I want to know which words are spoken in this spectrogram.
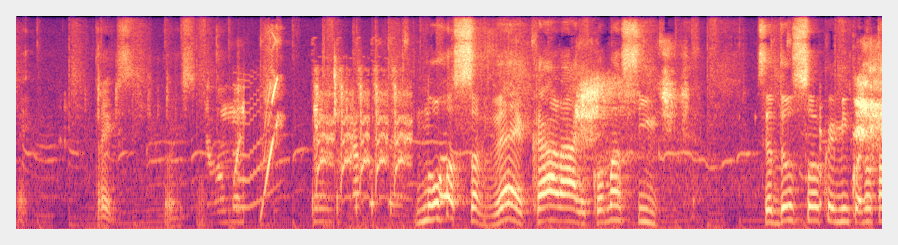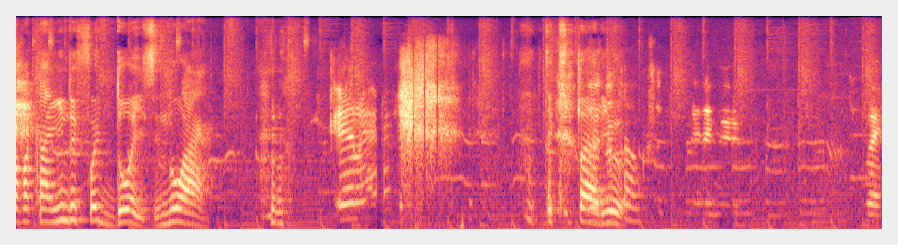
Vem. 3, 2, 1. Eu vou morrer. Nossa, velho, caralho, como assim? Você deu soco em mim quando eu tava caindo e foi dois, no ar. Caralho. Puta que pariu. Vai.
